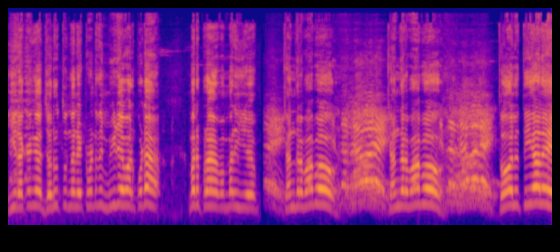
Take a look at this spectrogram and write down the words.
ఈ రకంగా జరుగుతుందనేటువంటిది మీడియా వారు కూడా మరి ప్ర- మరి చంద్రబాబు చంద్రబాబు తోలు తీయాలి.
